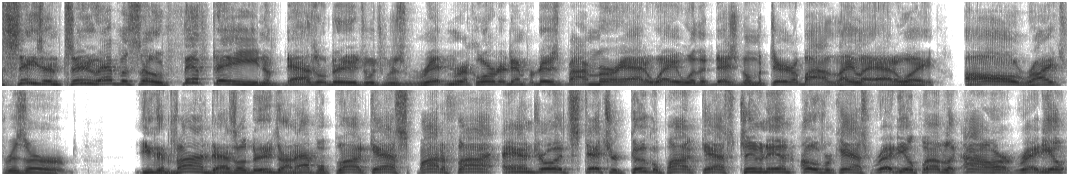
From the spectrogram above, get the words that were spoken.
season two, episode 15 of Dazzle Dudes, which was written, recorded, and produced by Murray Attaway with additional material by Layla Attaway. All rights reserved. You can find Dazzle Dudes on Apple Podcasts, Spotify, Android, Stitcher, Google Podcasts, TuneIn, Overcast, Radio Public, iHeartRadio,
